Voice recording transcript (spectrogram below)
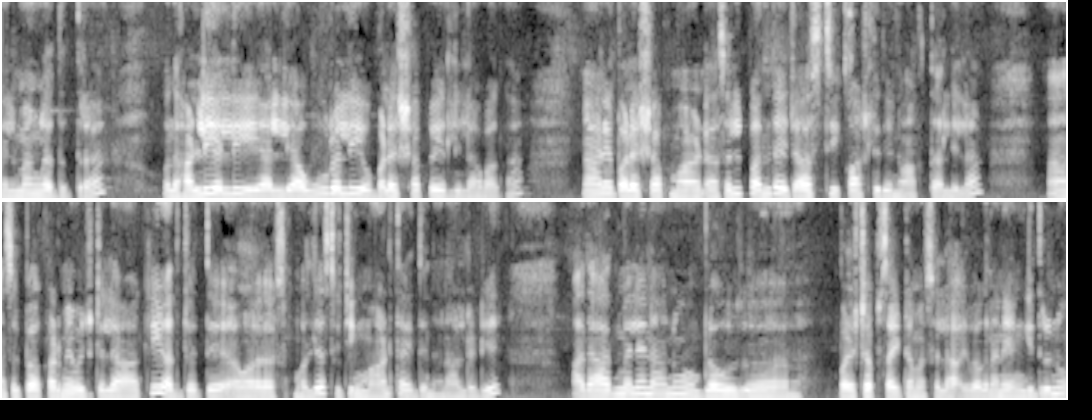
ನೆಲಮಂಗ್ಲದ ಹತ್ರ. ಒಂದು ಹಳ್ಳಿಯಲ್ಲಿ ಅಲ್ಲಿ ಆ ಊರಲ್ಲಿ ಬಳೆ ಶಾಪೇ ಇರಲಿಲ್ಲ ಆವಾಗ ನಾನೇ ಬಳೆ ಶಾಪ್ ಮಾಡಿ, ಸ್ವಲ್ಪ ಅಂದರೆ ಜಾಸ್ತಿ ಕಾಸ್ಟ್ಲಿದೇನೂ ಆಗ್ತಾ ಇರಲಿಲ್ಲ. ಸ್ವಲ್ಪ ಕಡಿಮೆ ಬಜೆಟಲ್ಲೇ ಹಾಕಿ ಅದ್ರ ಜೊತೆ ಮೊದಲೇ ಸ್ಟಿಚಿಂಗ್ ಮಾಡ್ತಾ ಇದ್ದೆ ನಾನು ಆಲ್ರೆಡಿ ಅದಾದಮೇಲೆ ನಾನು ಬ್ಲೌಸ್ ಬಳೆ ಶಾಪ್ಸ್ ಐಟಮ್ಸ್ ಎಲ್ಲ, ಇವಾಗ ನಾನು ಹೆಂಗಿದ್ರೂ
